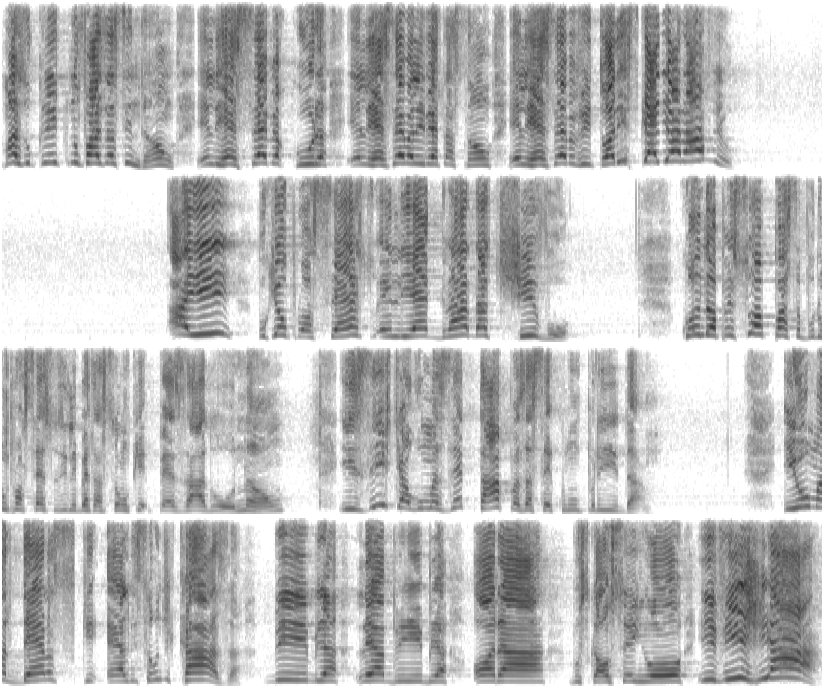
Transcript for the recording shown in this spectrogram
Mas o crente não faz assim, não. Ele recebe a cura, ele recebe a libertação, ele recebe a vitória e esquece de orar, viu? Aí, porque o processo, ele é gradativo. Quando a pessoa passa por um processo de libertação que, pesado ou não, existem algumas etapas a ser cumprida. E uma delas que é a lição de casa: Bíblia, ler a Bíblia, orar, buscar o Senhor e vigiar.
